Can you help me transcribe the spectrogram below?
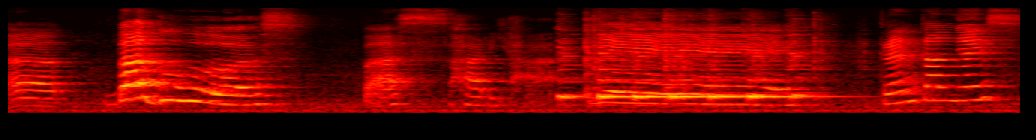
uh, bagus. Pas hari H Yeay. keren kan guys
